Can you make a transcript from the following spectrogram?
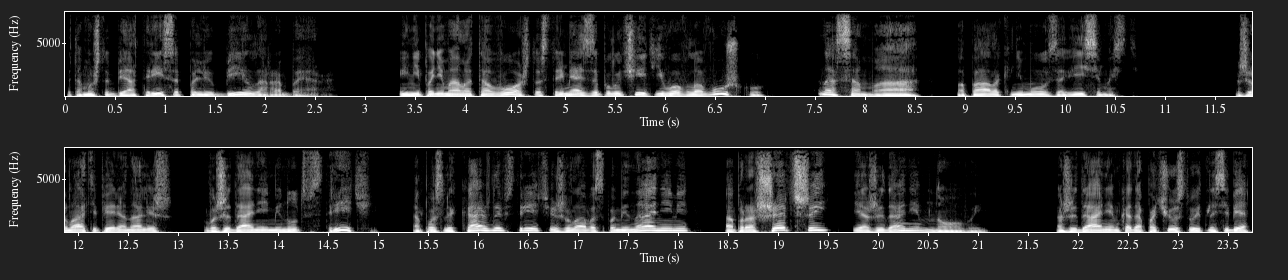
Потому что Беатриса полюбила Робера и не понимала того, что, стремясь заполучить его в ловушку, она сама попала к нему в зависимость. Жила теперь она лишь в ожидании минут встречи, а после каждой встречи жила воспоминаниями о прошедшей и ожиданием новой ожиданием, когда почувствует на себе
